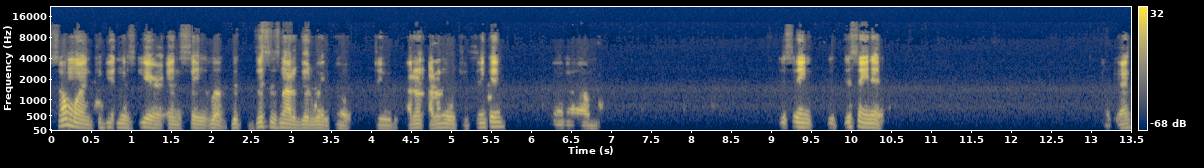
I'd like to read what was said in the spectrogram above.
someone could get in his ear and say, "Look, th- this is not a good way to go, dude. I don't, I don't know what you're thinking, but um, this ain't, this ain't it." Okay.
